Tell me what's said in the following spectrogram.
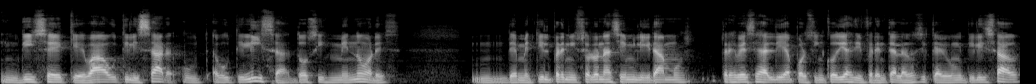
dice que va a utilizar, utiliza dosis menores de metilprednisolona 100 miligramos tres veces al día por cinco días, diferente a la dosis que habían utilizado,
